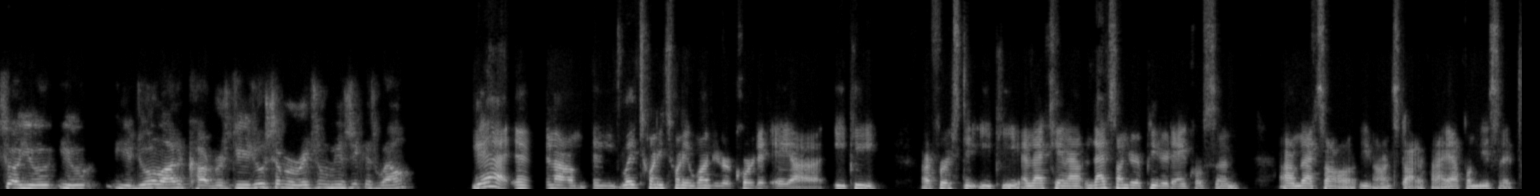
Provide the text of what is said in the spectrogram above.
so you you you do a lot of covers. Do you do some original music as well? Yeah, and um, in late 2021, we recorded a uh, EP, our first EP, and that came out, and that's under Peter Dankelson. Um, that's all, you know, on Spotify, Apple Music,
